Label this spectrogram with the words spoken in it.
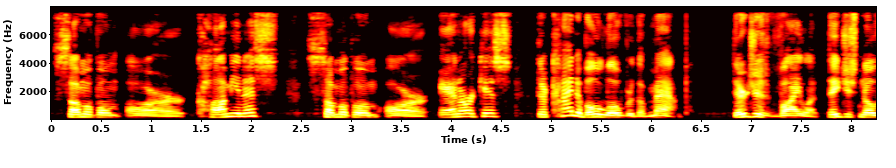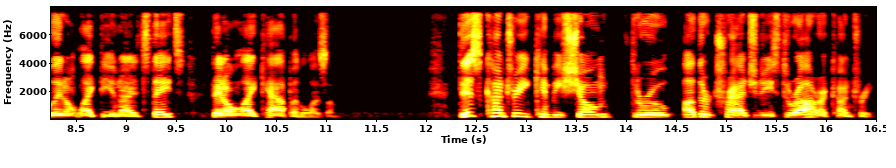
some of them are communists, some of them are anarchists. They're kind of all over the map. They're just violent. They just know they don't like the United States. They don't like capitalism. This country can be shown through other tragedies throughout our country.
